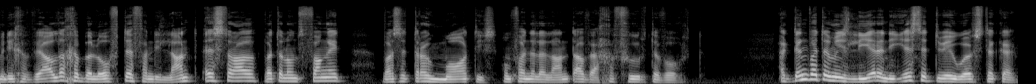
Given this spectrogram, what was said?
met die geweldige belofte van die land Israel wat hulle ontvang het, was dit traumaties om van hulle land af weggevoer te word. Ek dink wat 'n mens leer in die eerste twee hoofstukke,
